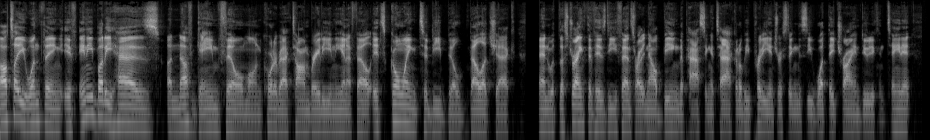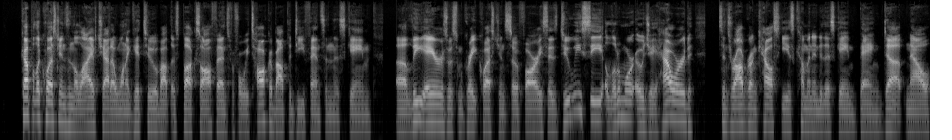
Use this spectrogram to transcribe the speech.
I'll tell you one thing. If anybody has enough game film on quarterback Tom Brady in the NFL, it's going to be Bill Belichick. And with the strength of his defense right now being the passing attack, it'll be pretty interesting to see what they try and do to contain it. A couple of questions in the live chat I want to get to about this Bucks offense before we talk about the defense in this game. Uh, Lee Ayers with some great questions so far. He says, "Do we see a little more OJ Howard since Rob Gronkowski is coming into this game banged up?" Now,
